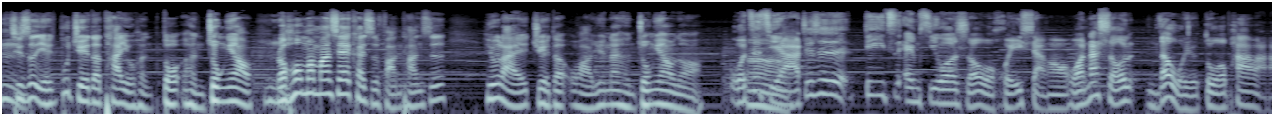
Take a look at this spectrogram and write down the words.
嗯其实也不觉得它有很多很重要，嗯然后慢慢现在开始反弹是又来觉得哇原来很重要呢。我自己啊，就是第一次 MCO 的时候，我回想哦，我那时候你知道我有多怕吗？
